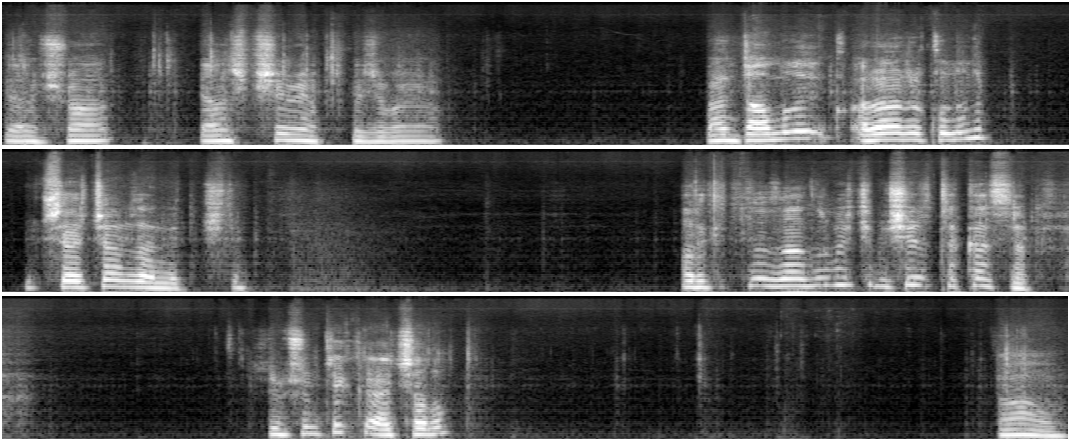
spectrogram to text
Yani şu an yanlış bir şey mi yaptık acaba ya? Ben Dumble'ı ara ara kullanıp yükselteceğim zannetmiştim. Hareketini hızlandırmak için bir şey takas yap. Şimdi şunu tekrar açalım. Tamam.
